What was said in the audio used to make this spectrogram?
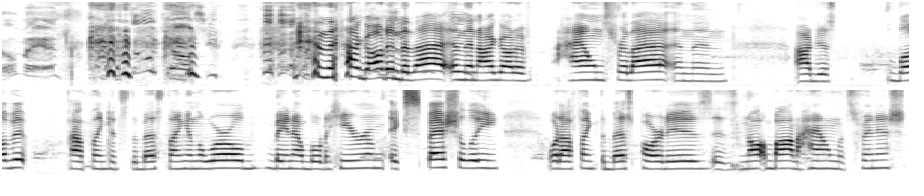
Oh man. I told y'all. She, and then I got into that, and then I got a hounds for that, and then I just love it. I think it's the best thing in the world, being able to hear them. Especially, what I think the best part is is not buying a hound that's finished,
